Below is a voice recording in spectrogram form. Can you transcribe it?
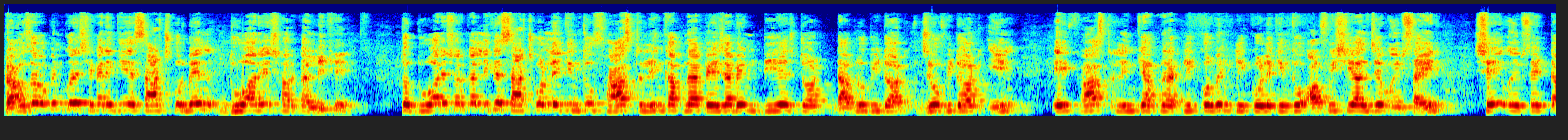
ব্রাউজার ওপেন করে সেখানে গিয়ে সার্চ করবেন দুয়ারে সরকার লিখে। তো দুয়ারে সরকার লিখে সার্চ করলেই কিন্তু ফার্স্ট লিংক আপনারা পেয়ে যাবেন DS dot WB dot GOV dot in এই ফার্স্ট লিংকে আপনারা ক্লিক করবেন ক্লিক করলে কিন্তু অফিসিয়াল যে ওয়েবসাইট সেই ওয়েবসাইটটা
